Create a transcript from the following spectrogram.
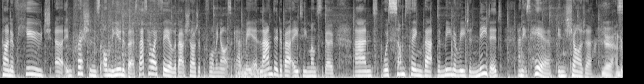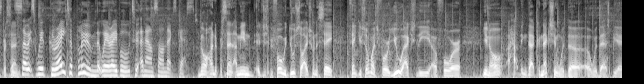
kind of huge uh, impressions on the universe. That's how I feel about Sharjah Performing Arts Academy. It landed about 18 months ago and was something that the MENA region needed, and it's here in Sharjah. Yeah, 100%. So it's with greater plume that we're able to announce our next guest. No, 100%. I mean, uh, just before we do so, I just want to say thank you so much for you actually uh, for you know having that connection with the uh, with the SPA.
